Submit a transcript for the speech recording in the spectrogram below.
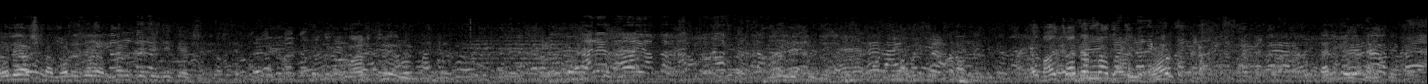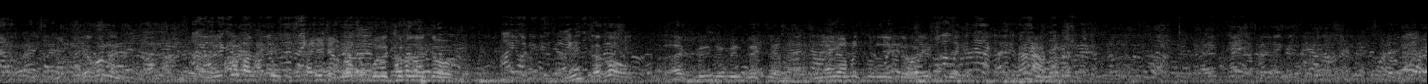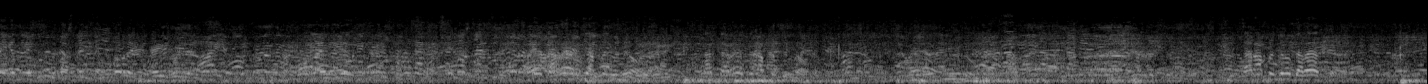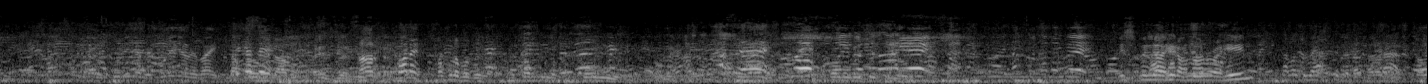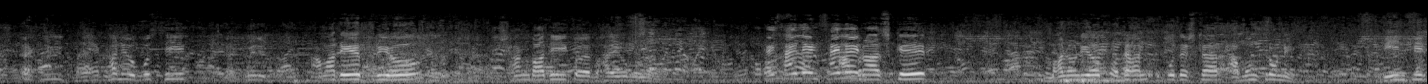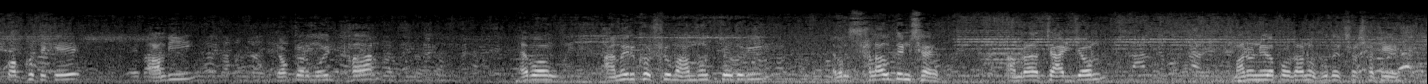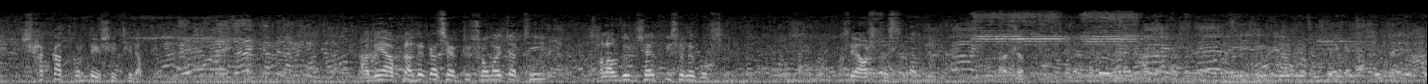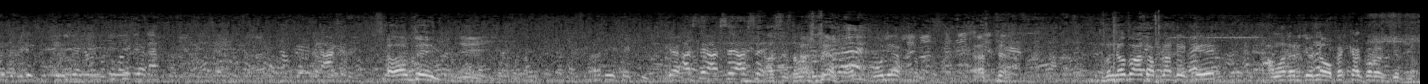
বলে আসলাম বলে যে আপনারা যেতে যেতে আসছেন ভাই চাইবেন না দিতে। দেখো না এরকম বলে চলে যেতে হবে দেখো এক মিনিট দু মিনিট দেখি আমরা। আমরা চলে যেতে হবে না না আমরা আছে। বলেন। সবগুলো বলতে বিসমুল্লাহ রহমান রহিম এখানে উপস্থিত আমাদের প্রিয় সাংবাদিক ভাই বোনেরা আমরা আজকে মাননীয় প্রধান উপদেষ্টার আমন্ত্রণে বিএনপির পক্ষ থেকে আমি ডক্টর মঈন খান এবং আমির খসরু মাহমুদ চৌধুরী এবং সালাউদ্দিন সাহেব, আমরা চারজন মাননীয় প্রধান উপদেষ্টার সাথে সাক্ষাৎ করতে এসেছিলাম। আমি আপনাদের কাছে একটু সময় চাচ্ছি, সালাউদ্দিন সাহেব পিছনে পড়ছে, সে আসতেছে। আচ্ছা। সালাউদ্দিন ধন্যবাদ আপনাদেরকে আমাদের জন্য অপেক্ষা করার জন্য।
